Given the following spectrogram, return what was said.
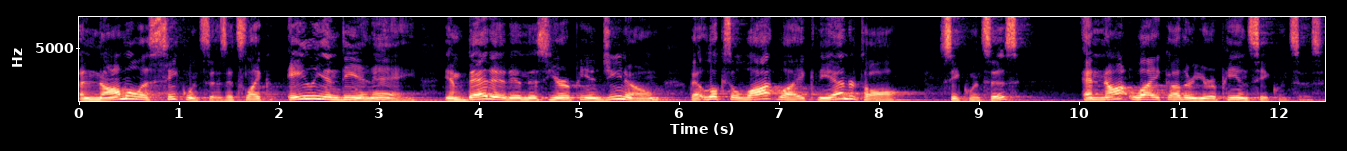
anomalous sequences. It's like alien DNA embedded in this European genome that looks a lot like Neanderthal sequences and not like other European sequences.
